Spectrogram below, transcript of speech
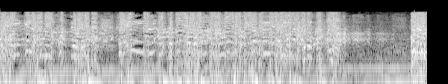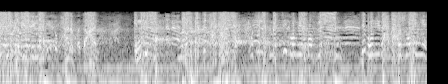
وهيجي لها ما قدر لها فإن الأقدار والأعمار بيد الله الواحد القهار كل ذلك بيد الله سبحانه وتعالى انما مراتك تضحك عليه وتقول لك ما تسيبهم يا ابو فلان سيبهم يبحبحوا شوية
